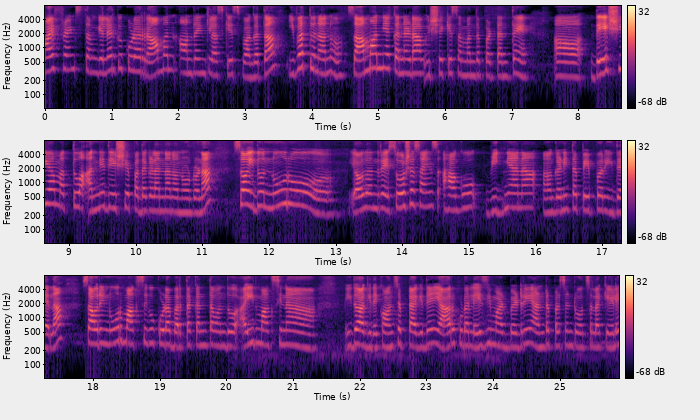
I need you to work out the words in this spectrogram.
ಹಾಯ್ ಫ್ರೆಂಡ್ಸ್ ತಮಗೆಲ್ಲರಿಗೂ ಕೂಡ ರಾಮನ್ ಆನ್ಲೈನ್ ಕ್ಲಾಸ್ಗೆ ಸ್ವಾಗತ. ಇವತ್ತು ನಾನು ಸಾಮಾನ್ಯ ಕನ್ನಡ ವಿಷಯಕ್ಕೆ ಸಂಬಂಧಪಟ್ಟಂತೆ ದೇಶೀಯ ಮತ್ತು ಅನ್ಯ ದೇಶೀಯ ಪದಗಳನ್ನು ನಾವು ನೋಡೋಣ. ಸೊ ಇದು ನೂರು, ಯಾವುದಂದರೆ ಸೋಷಲ್ ಸೈನ್ಸ್ ಹಾಗೂ ವಿಜ್ಞಾನ ಗಣಿತ ಪೇಪರ್ ಇದೆ ಅಲ್ಲ? ಸೊ ಅವ್ರಿಗೆ ನೂರು ಮಾರ್ಕ್ಸಿಗೂ ಕೂಡ ಬರ್ತಕ್ಕಂಥ ಒಂದು ಐದು ಮಾರ್ಕ್ಸಿನ ಇದು ಆಗಿದೆ ಕಾನ್ಸೆಪ್ಟ್ ಆಗಿದೆ. ಯಾರು ಕೂಡ ಲೇಸಿ ಮಾಡಬೇಡ್ರಿ. ಹಂಡ್ರೆಡ್ ಪರ್ಸೆಂಟ್ ಓದ್ಸಲ ಕೇಳೇ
